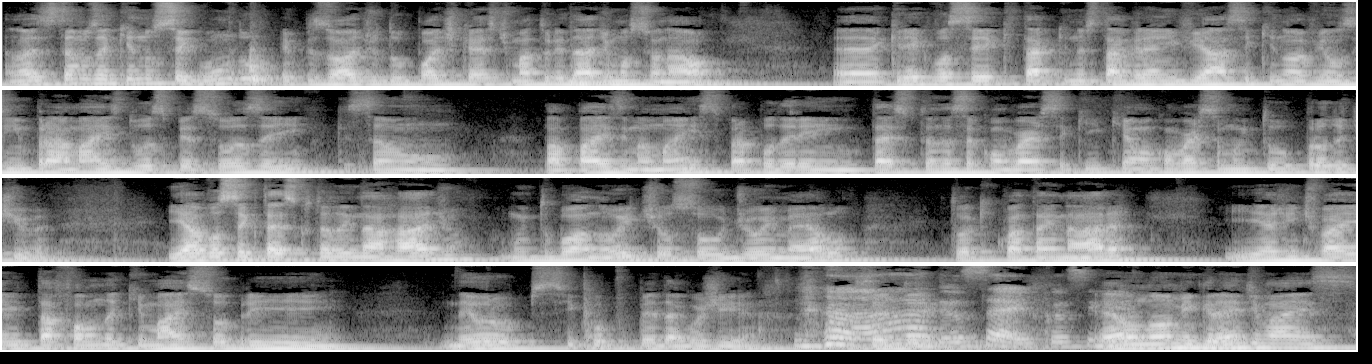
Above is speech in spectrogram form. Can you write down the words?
nós estamos aqui no segundo episódio do podcast Maturidade Emocional. É, queria que você que está aqui no Instagram enviasse aqui no aviãozinho para mais duas pessoas aí, que são papais e mamães, para poderem estar tá escutando essa conversa aqui, que é uma conversa muito produtiva. E a você que está escutando aí na rádio, muito boa noite. Eu sou o Joey Mello, estou aqui com a Tainara e a gente vai estar tá falando aqui mais sobre neuropsicopedagogia. Ah, deu certo, conseguiu. É um nome grande, mas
